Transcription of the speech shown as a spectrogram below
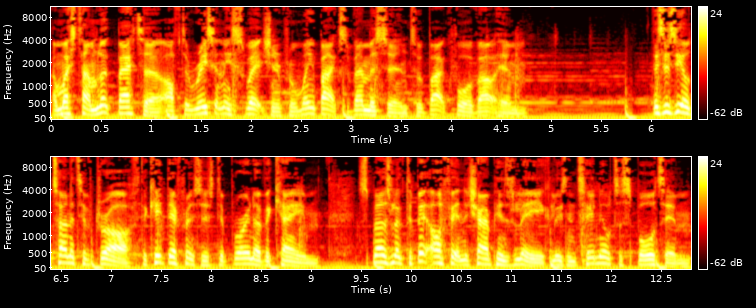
and West Ham look better after recently switching from wing backs with Emerson to a back four without him. This is the alternative draft. The key difference is De Bruyne over Kane. Spurs looked a bit off it in the Champions League, losing 2-0 to Sporting.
